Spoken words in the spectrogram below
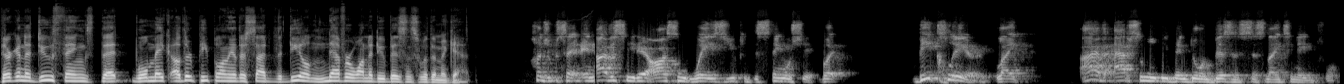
they're going to do things that will make other people on the other side of the deal never want to do business with them again. 100%. And obviously, there are some ways you can distinguish it, but be clear. Like, I have absolutely been doing business since 1984.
